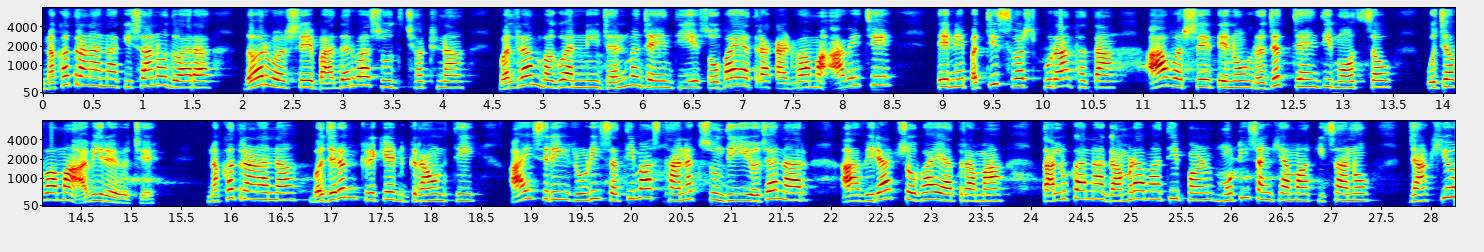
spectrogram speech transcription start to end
નખત્રાણાના કિસાનો દ્વારા દર વર્ષે ભાદરવા સુદ છઠના બલરામ ભગવાનની જન્મ જયંતિએ શોભાયાત્રા કાઢવામાં આવે છે. તેને પચીસ વર્ષ પૂરા થતાં આ વર્ષે તેનો રજત જયંતિ મહોત્સવ ઉજવવામાં આવી રહ્યો છે. નખત્રાણાના બજરંગ ક્રિકેટ ગ્રાઉન્ડથી આઈ શ્રી રૂડી સતીમા સ્થાનક સુધી યોજાનાર આ વિરાટ શોભાયાત્રામાં તાલુકાના ગામડામાંથી પણ મોટી સંખ્યામાં કિસાનો ઝાંખીઓ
